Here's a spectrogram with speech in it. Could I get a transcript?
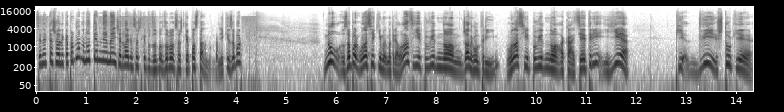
Це не те, що велика проблема, але тим не менше, давайте все ж таки тут забор все ж таки поставимо. Який забор? Ну, забор, у нас є який матеріал? У нас є відповідно Jungle 3, у нас є відповідно Акація 3, є дві штуки, е,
